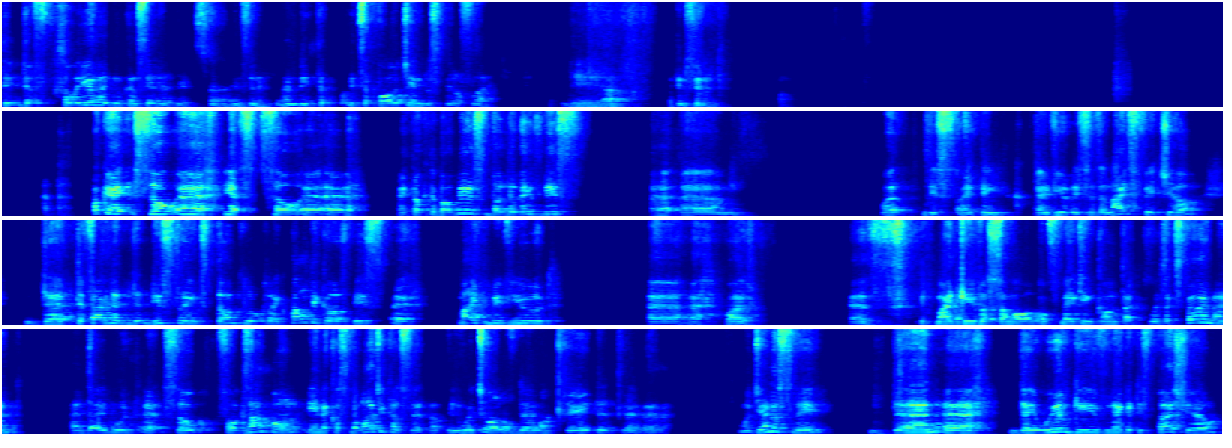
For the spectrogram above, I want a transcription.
the, the so here you can see that it's uh, infinite, and it, it's approaching the speed of light, the uh, infinite. Okay, so uh, yes, so uh, uh, I talked about this, but there is this, uh, um, well, this, I think, I view this as a nice feature, that the fact that these strings don't look like particles, this uh, might be viewed, well, as it might give us some hope of making contact with experiment, And I would, uh, so for example, in a cosmological setup in which all of them are created uh, uh homogeneously, then uh, they will give negative pressure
